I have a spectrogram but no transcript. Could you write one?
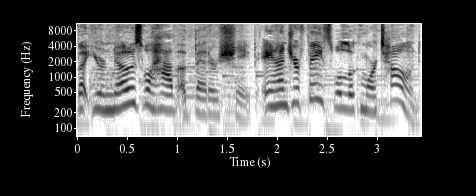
but your nose will have a better shape and your face will look more toned.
